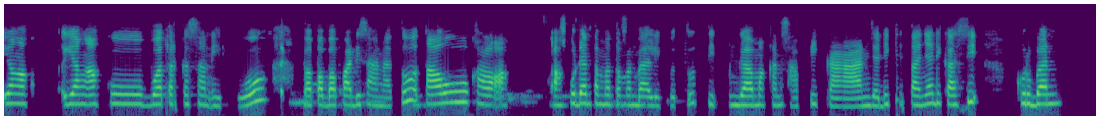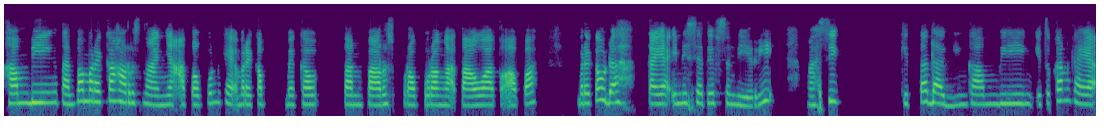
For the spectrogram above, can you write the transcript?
yang aku yang aku buat terkesan itu bapak-bapak di sana tuh tahu kalau aku, aku dan teman-teman Baliku tuh nggak makan sapi kan jadi kitanya dikasih kurban kambing tanpa mereka harus nanya ataupun kayak mereka mereka tanpa harus pura-pura nggak tahu atau apa mereka udah kayak inisiatif sendiri ngasih kita daging kambing. Itu kan kayak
